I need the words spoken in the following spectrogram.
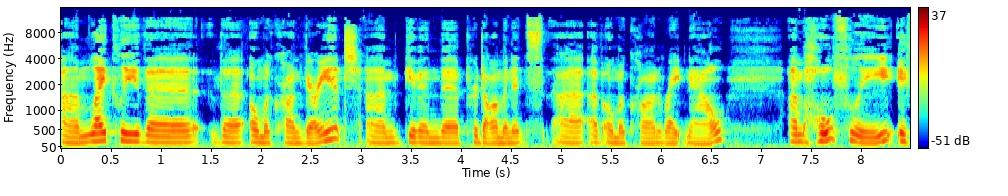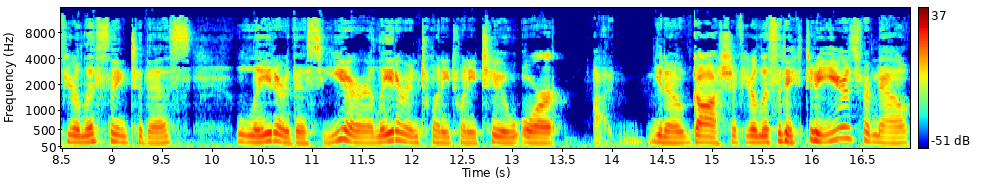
Um, likely the the Omicron variant, um, given the predominance uh, of Omicron right now. Um, hopefully, if you're listening to this later this year, later in 2022, or uh, you know, gosh, if you're listening to years from now,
